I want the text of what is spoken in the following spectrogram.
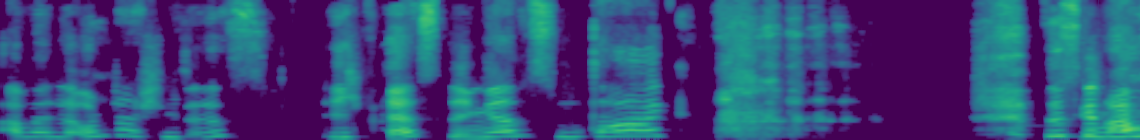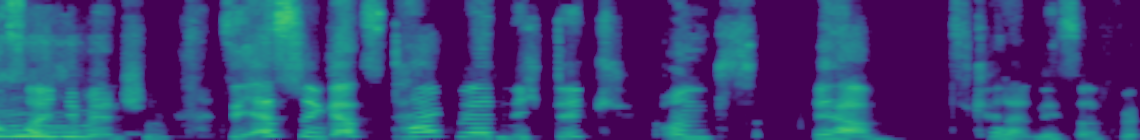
Aber der Unterschied ist, ich fresse den ganzen Tag. Es gibt auch solche Menschen. Sie essen den ganzen Tag, werden nicht dick und ja, sie können halt nichts dafür.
